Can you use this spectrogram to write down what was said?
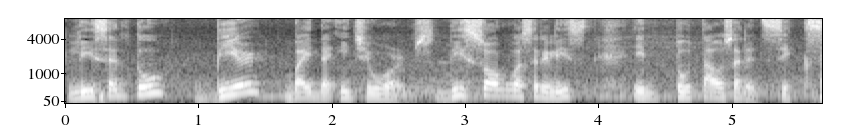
listen to Beer by the Itchy Worms. This song was released in 2006.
